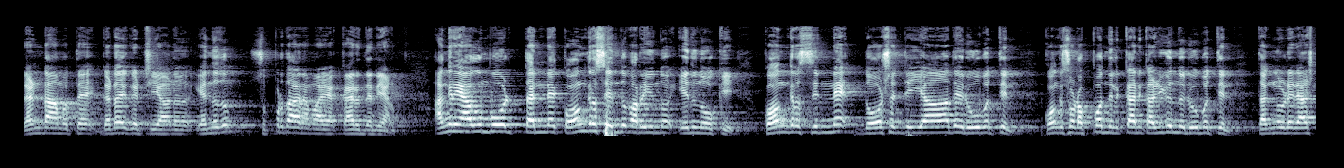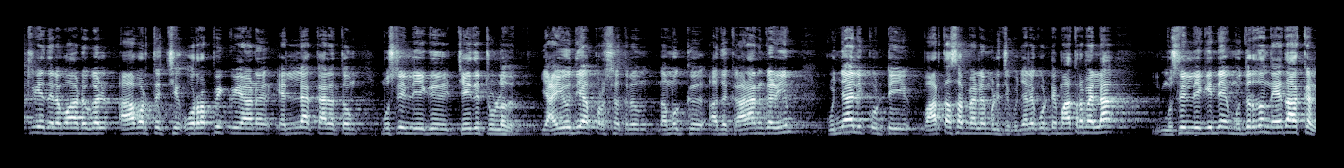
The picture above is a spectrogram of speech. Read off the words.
രണ്ടാമത്തെ ഘടകകക്ഷിയാണ് എന്നതും സുപ്രധാനമായ കാര്യം തന്നെയാണ്. അങ്ങനെയാകുമ്പോൾ തന്നെ കോൺഗ്രസ് എന്തു പറയുന്നു എന്ന് നോക്കി. കോൺഗ്രസിനെ ദോഷം ചെയ്യാതെ രൂപത്തിൽ കോൺഗ്രസോടൊപ്പം നിൽക്കാൻ കഴിയുന്ന രൂപത്തിൽ തങ്ങളുടെ രാഷ്ട്രീയ നിലപാടുകൾ ആവർത്തിച്ച് ഉറപ്പിക്കുകയാണ് എല്ലാ കാലത്തും മുസ്ലിം ലീഗ് ചെയ്തിട്ടുള്ളത്. ഈ അയോധ്യ പ്രശ്നത്തിലും നമുക്ക് അത് കാണാൻ കഴിയും. കുഞ്ഞാലിക്കുട്ടി വാർത്താ സമ്മേളനം വിളിച്ചു. കുഞ്ഞാലിക്കുട്ടി മാത്രമല്ല മുസ്ലിം ലീഗിന്റെ മുതിർന്ന നേതാക്കൾ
